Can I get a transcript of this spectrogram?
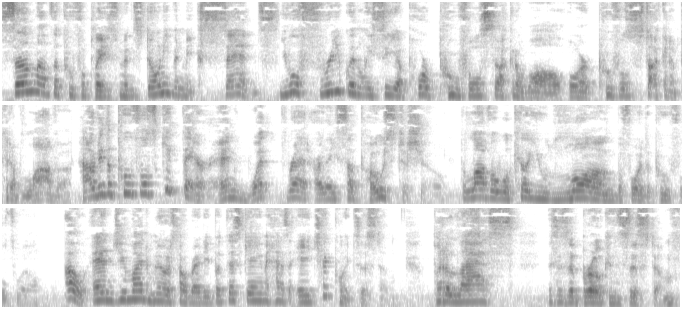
Some of the poofle placements don't even make sense. You will frequently see a poor poofle stuck in a wall or poofles stuck in a pit of lava. How did the poofles get there and what threat are they supposed to show? The lava will kill you long before the poofles will. Oh, and you might have noticed already, but this game has a checkpoint system. But alas, this is a broken system.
